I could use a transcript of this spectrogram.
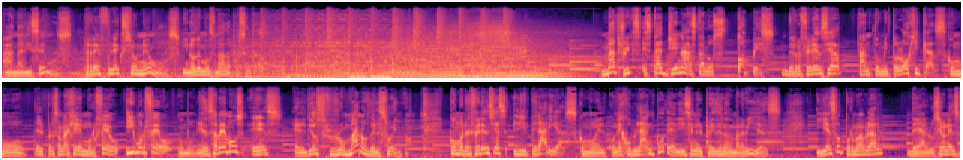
analicemos, reflexionemos y no demos nada por sentado. Matrix está llena hasta los topes de referencia tanto mitológicas como del personaje de Morfeo. Y Morfeo, como bien sabemos, es el dios romano del sueño. Como referencias literarias, como el conejo blanco de Alice en el País de las Maravillas. Y eso por no hablar de alusiones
